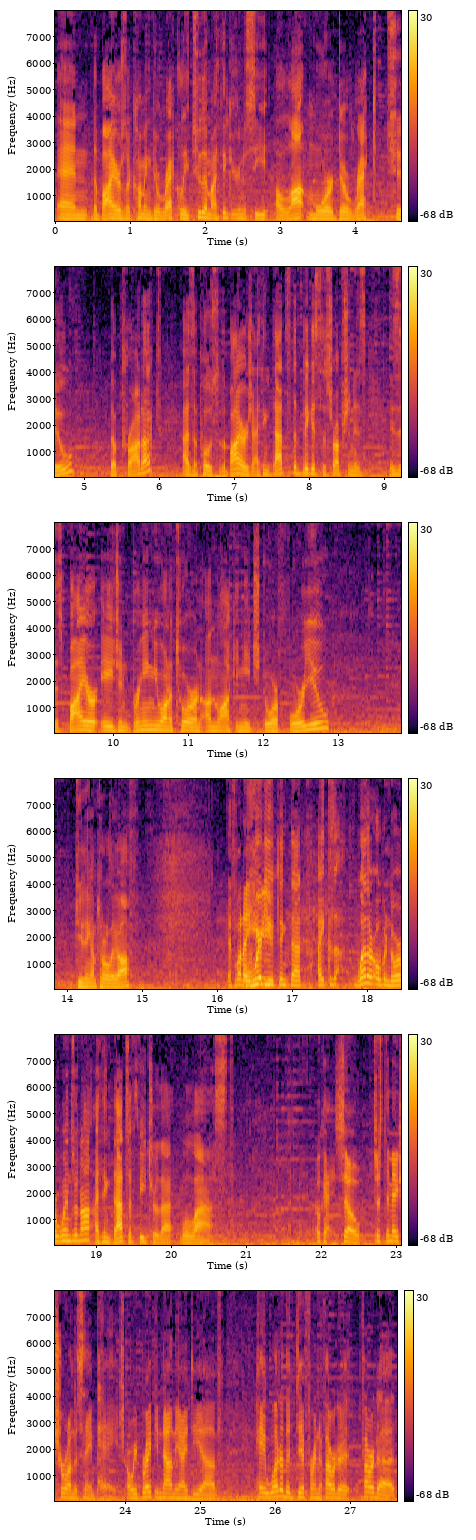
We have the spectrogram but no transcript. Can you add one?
and the buyers are coming directly to them, I think you're going to see a lot more direct to the product as opposed to the buyers. I think that's the biggest disruption is is this buyer agent bringing you on a tour and unlocking each door for you. Do you think I'm totally off? If what Or I hear where do you think that? Because whether Opendoor wins or not, I think that's a feature that will last. Okay, so just to make sure we're on the same page, are we breaking down the idea of, hey, what are the different? If I were to, if I were to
